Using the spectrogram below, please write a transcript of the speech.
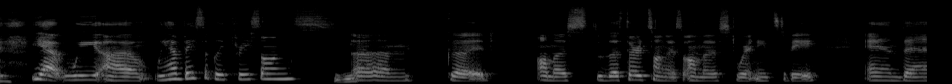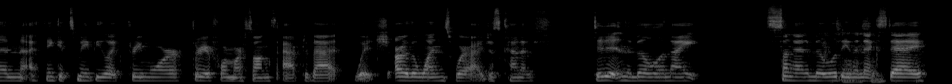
yeah, we um we have basically three songs. Mhm. Um, good. Almost the third song is almost where it needs to be, and then I think it's maybe like three more, three or four more songs after that, which are the ones where I just kind of did it in the middle of the night, sung out a melody the next day,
